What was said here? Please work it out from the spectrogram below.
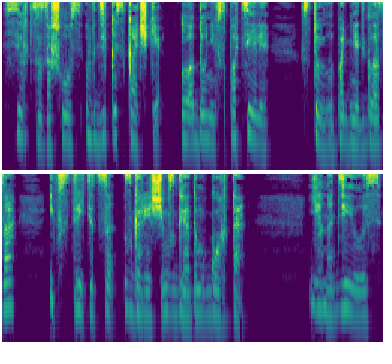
Сердце зашлось в дикой скачке, ладони вспотели. Стоило поднять глаза и встретиться с горящим взглядом Горта. Я надеялась,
